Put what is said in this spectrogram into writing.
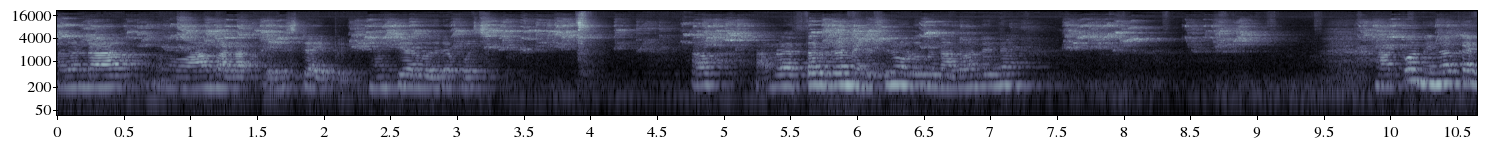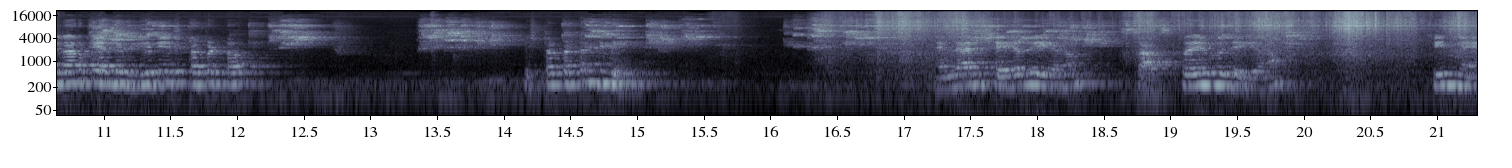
അതുകൊണ്ട് ആ ആ വള വേസ്റ്റായിപ്പോയി നൂറ്റി അറുപത് രൂപ പോയി നമ്മൾ എത്ര രൂപ മെഡിസിൻ കൊടുക്കുന്നു? അതുകൊണ്ട് തന്നെ. അപ്പോൾ നിങ്ങൾക്ക് എല്ലാവർക്കും എന്റെ വീഡിയോ ഇഷ്ടപ്പെട്ടോ? ഇഷ്ടപ്പെട്ടെങ്കിലേ എല്ലാവരും ഷെയർ ചെയ്യണം സബ്സ്ക്രൈബ് ചെയ്യണം. പിന്നെ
